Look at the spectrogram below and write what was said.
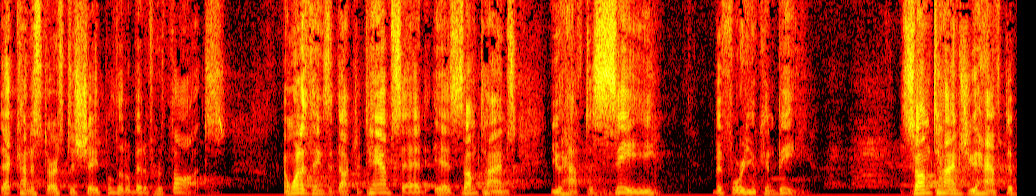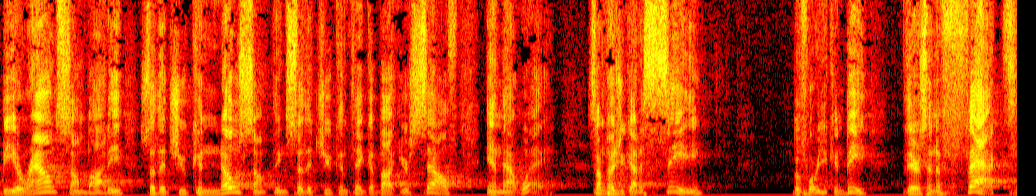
that kind of starts to shape a little bit of her thoughts. And one of the things that Dr. Tam said is sometimes you have to see before you can be. Sometimes you have to be around somebody so that you can know something, so that you can think about yourself in that way. Sometimes you got to see before you can be. There's an effect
